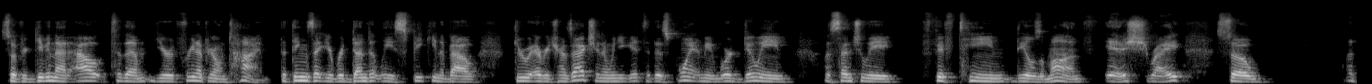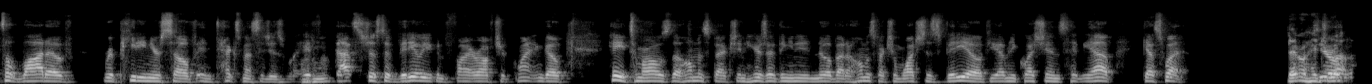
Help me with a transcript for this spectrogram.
So if you're giving that out to them, you're freeing up your own time. The things that you're redundantly speaking about through every transaction. And when you get to this point, I mean, we're doing essentially 15 deals a month ish, right? So that's a lot of repeating yourself in text messages. Mm-hmm. If that's just a video you can fire off to your client and go, Hey, tomorrow's the home inspection. Here's everything you need to know about a home inspection. Watch this video. If you have any questions, hit me up. Guess what? They don't hit zero, you up.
